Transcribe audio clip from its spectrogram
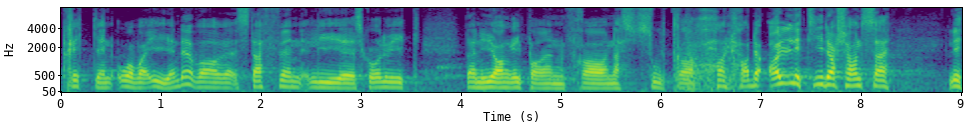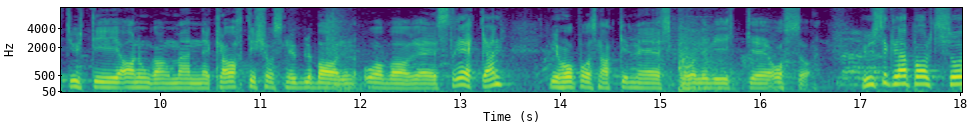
prikken over i-en. Det var Steffen Lie Skålevik, den nye angriperen fra Nest Sotra. Han hadde alle tider sjanse litt ut i annen omgang, men klarte ikke å snuble ballen over eh, streken. Vi håper å snakke med Skålevik også. Huseklepp altså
